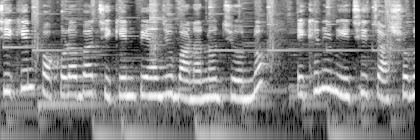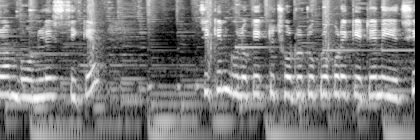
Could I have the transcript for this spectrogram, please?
চিকেন পকোড়া বা চিকেন পেঁয়াজু বানানোর জন্য এখানে নিয়েছি চারশো গ্রাম বোনলেস চিকেন চিকেনগুলোকে একটু ছোট টুকরো করে কেটে নিয়েছি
